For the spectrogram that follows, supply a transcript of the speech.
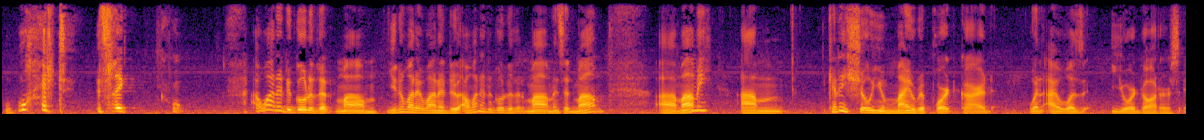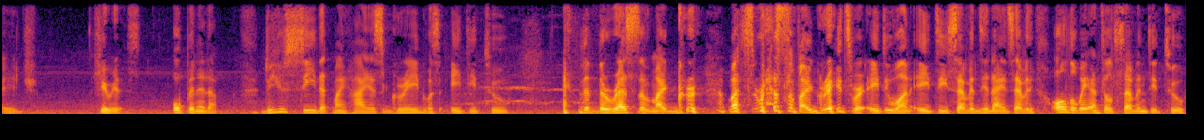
what? It's like, I wanted to go to that mom. You know what I wanted to do? I wanted to go to that mom and said, mom, uh, mommy, um, can I show you my report card when I was your daughter's age? Here it is. Open it up. Do you see that my highest grade was 82 and that the rest of my, my rest of my grades were 81, 80, 79, 70, all the way until 72.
